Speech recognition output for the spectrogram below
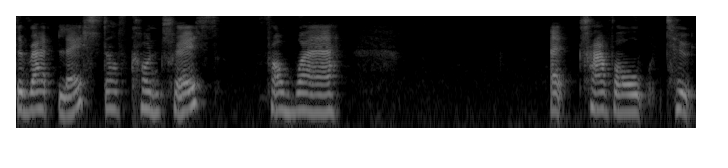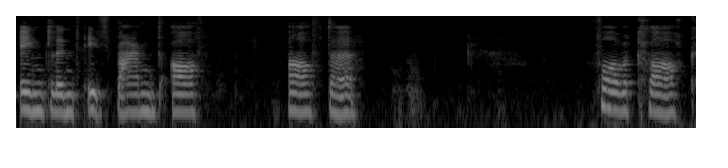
the red list of countries from where uh, travel to England is banned off after 4 o'clock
